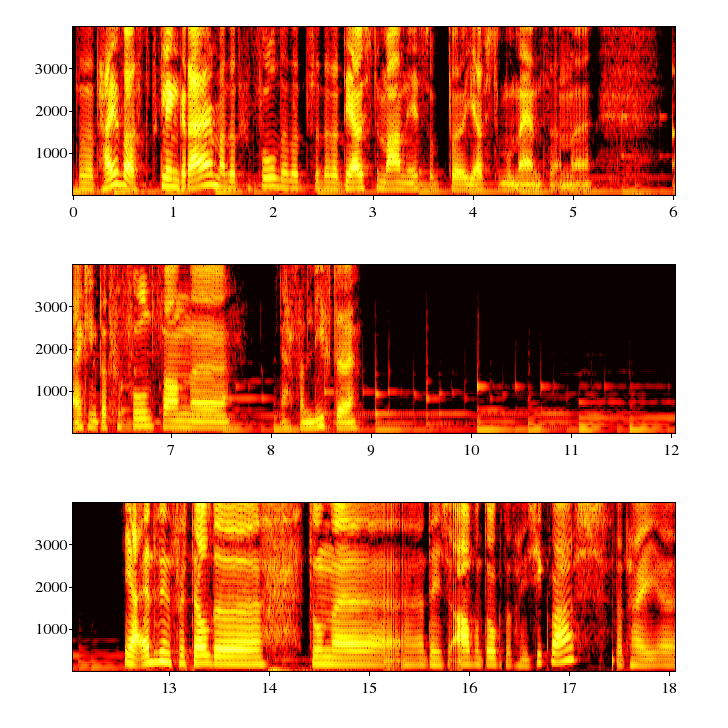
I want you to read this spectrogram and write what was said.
dat het hij was. Dat klinkt raar, maar dat gevoel dat het, dat het de juiste man is op het uh, juiste moment. En uh, eigenlijk dat gevoel van, uh, ja, van liefde. Ja, Edwin vertelde toen deze avond ook dat hij ziek was. Dat hij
